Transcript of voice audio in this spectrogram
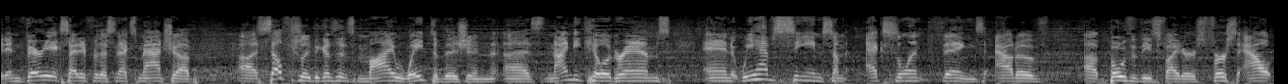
And very excited for this next matchup. Uh, selfishly, because it's my weight division, uh, it's 90 kilograms, and we have seen some excellent things out of uh, both of these fighters. First out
